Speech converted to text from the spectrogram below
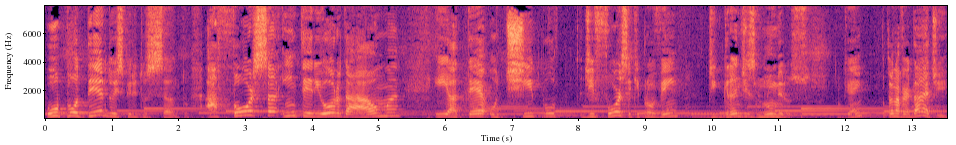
o poder do Espírito Santo, a força interior da alma e até o tipo de força que provém de grandes números, ok? Então, na verdade,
